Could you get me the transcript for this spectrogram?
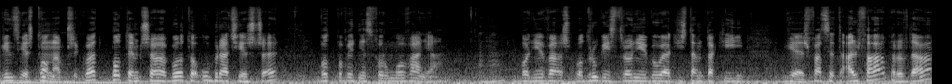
Więc wiesz, to na przykład. Potem trzeba było to ubrać jeszcze w odpowiednie sformułowania. Ponieważ po drugiej stronie był jakiś tam taki, wiesz, facet alfa, prawda?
